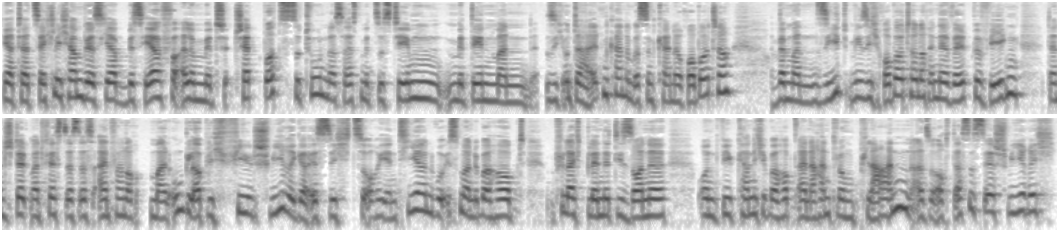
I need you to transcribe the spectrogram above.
Ja, tatsächlich haben wir es ja bisher vor allem mit Chatbots zu tun, das heißt mit Systemen, mit denen man sich unterhalten kann, aber es sind keine Roboter. Wenn man sieht, wie sich Roboter noch in der Welt bewegen, dann stellt man fest, dass das einfach noch mal unglaublich viel schwieriger ist, sich zu orientieren. Wo ist man überhaupt? Vielleicht blendet die Sonne und wie kann ich überhaupt eine Handlung planen? Also auch das ist sehr schwierig.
